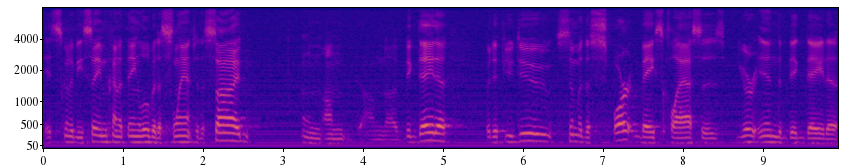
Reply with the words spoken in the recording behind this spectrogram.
it's going to be same kind of thing, a little bit of slant to the side on, on, uh, big data. But if you do some of the Spark-based classes, you're in the big data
